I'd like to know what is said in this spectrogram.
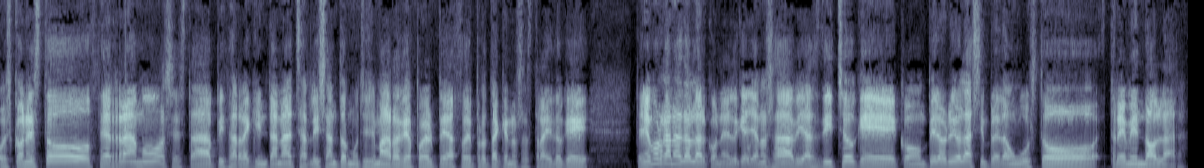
Pues con esto cerramos esta pizarra de Quintana. Charlie Santos, muchísimas gracias por el pedazo de prota que nos has traído, que tenemos ganas de hablar con él, que ya nos habías dicho que con Pierre Oriola siempre da un gusto tremendo hablar.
